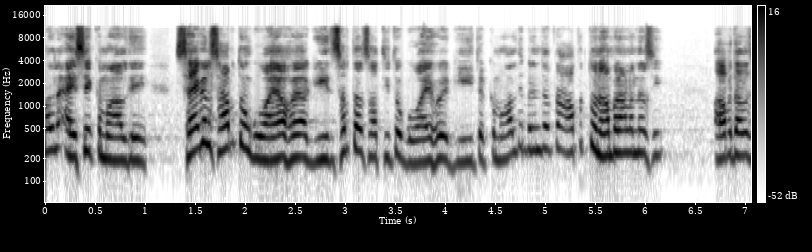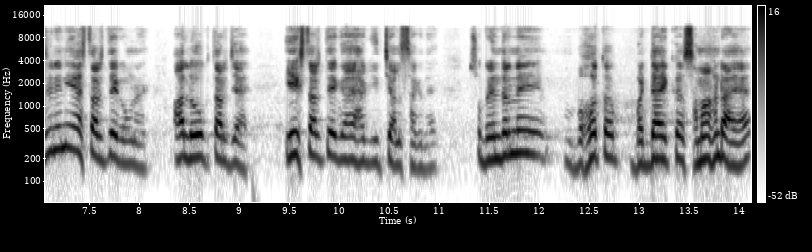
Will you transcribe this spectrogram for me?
ਮਤਲਬ ਐਸੇ ਕਮਾਲ ਦੇ। ਸਹਿਗਲ ਸਾਹਿਬ ਤੋਂ ਗਵਾਇਆ ਹੋਇਆ ਗੀਤ ਸਭ ਦਾ ਸਾਥੀ ਤੋਂ ਗਵਾਏ ਹੋਏ ਗੀਤ, ਕਮਾਲ ਦੇ ਵਰਿੰਦਰ ਤਾਂ ਆਪ ਧੁਨਾਂ ਬਣਾ ਲੈਂਦਾ ਸੀ। ਆਪ ਦੱਸਦਾ ਸੀ ਨਹੀਂ ਨਹੀਂ, ਇਸ ਤਰਜ਼ ਤੇ ਗਾਉਣਾ ਆ ਲੋਕ ਤਰਜ ਹੈ ਇਸ ਤਰਜ਼ ਤੇ ਗਾਇਆ ਗੀਤ ਚੱਲ ਸਕਦਾ ਹੈ ਸੋ ਵਰਿੰਦਰ ਨੇ ਬਹੁਤ ਵੱਡਾ ਇੱਕ ਸਮਾਂ ਹੰਢਾਇਆ ਹੈ।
